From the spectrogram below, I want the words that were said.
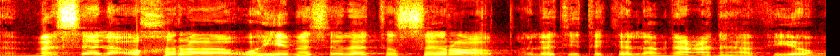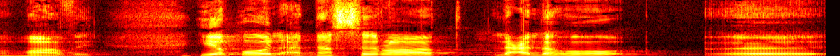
مسألة أخرى وهي مسألة الصراط التي تكلمنا عنها في يوم الماضي يقول أن الصراط لعله آه،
